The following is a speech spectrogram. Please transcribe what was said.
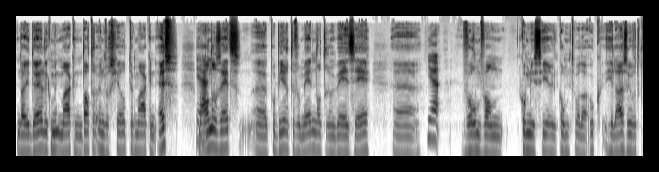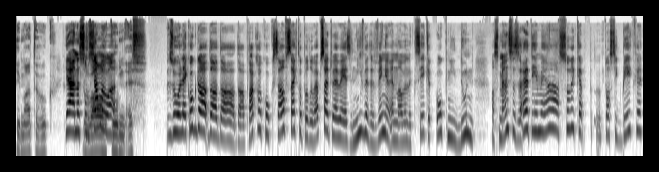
dat je duidelijk moet maken dat er een verschil te maken is. Ja. Maar anderzijds uh, proberen te vermijden dat er een wij-zij uh, ja. vorm van communiceren komt, wat dat ook helaas over het klimaat toch ook ja, en dat is soms jammer, is zo gelijk ook dat, dat, dat, dat ook zelf zegt op de website, wij wijzen niet met de vinger. En dat wil ik zeker ook niet doen. Als mensen zeggen tegen mij, ja, sorry, ik heb plastic beker.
